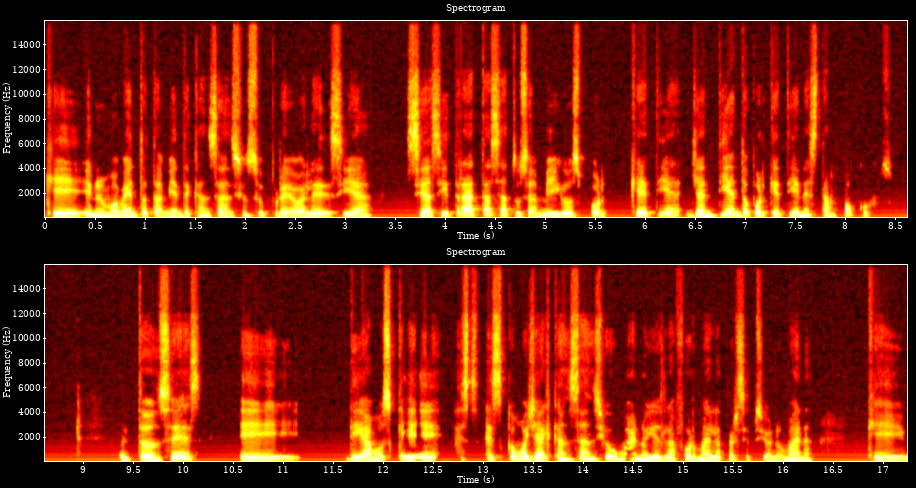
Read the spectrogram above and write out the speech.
que en un momento también de cansancio en su prueba le decía, si así tratas a tus amigos, ¿por qué ya entiendo por qué tienes tan pocos? Entonces, eh, digamos que es, es, como ya el cansancio humano y es la forma de la percepción humana que,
